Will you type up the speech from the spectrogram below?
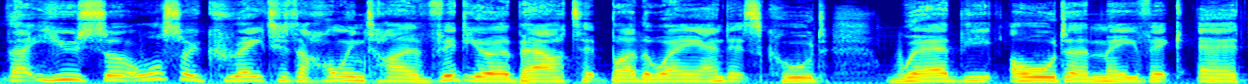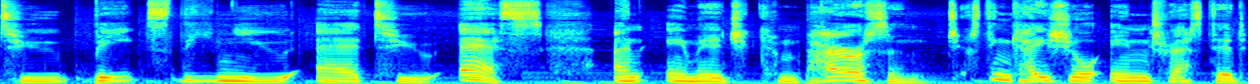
That user also created a whole entire video about it, by the way, and it's called Where the Older Mavic Air 2 Beats the New Air 2S, an image comparison just in case you're interested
